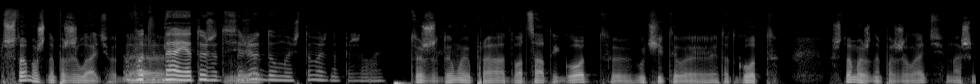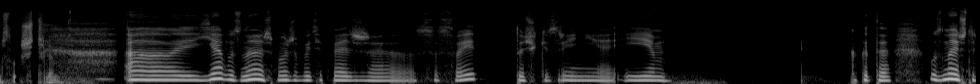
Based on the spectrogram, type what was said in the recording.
что можно пожелать? Вот, Вот да, я тоже сижу и думаю, что можно пожелать. тоже думаю про двадцатый год, э, учитывая этот год, что можно пожелать нашим слушателям? А, я бы, знаешь, может быть, опять же, со своей точки зрения и как это узнать, что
